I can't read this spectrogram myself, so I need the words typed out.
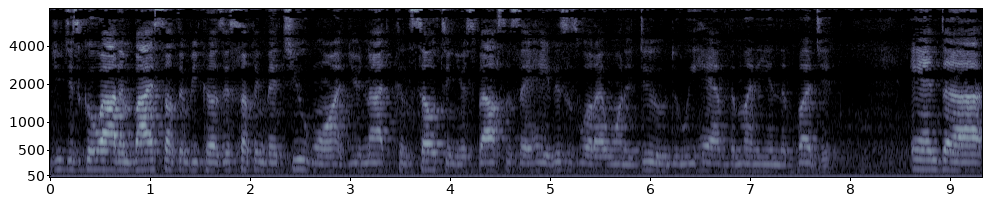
You just go out and buy something because it's something that you want. You're not consulting your spouse to say, "Hey, this is what I want to do. Do we have the money in the budget?" And uh,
